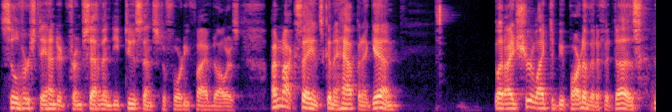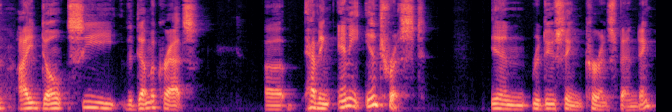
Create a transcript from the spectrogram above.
silver standard from 72 cents to $45. I'm not saying it's going to happen again, but I'd sure like to be part of it if it does. I don't see the Democrats uh, having any interest in reducing current spending.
